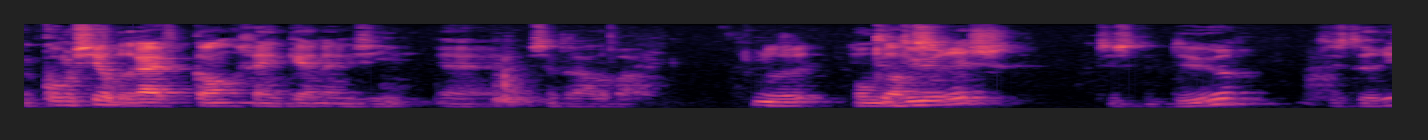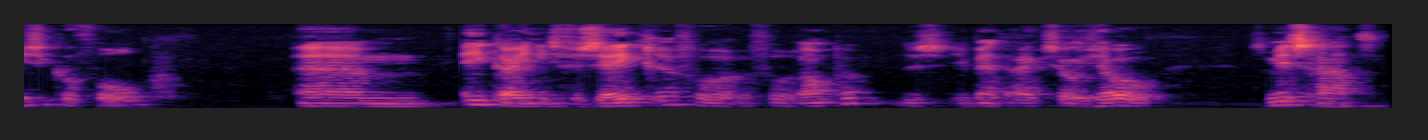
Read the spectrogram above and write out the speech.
Een commercieel bedrijf kan geen kernenergiecentrale bouwen. Omdat het Omdat te duur is. Het is te duur, het is te risicovol. Ehm, en je kan je niet verzekeren voor, voor rampen. Dus je bent eigenlijk sowieso, als het misgaat,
